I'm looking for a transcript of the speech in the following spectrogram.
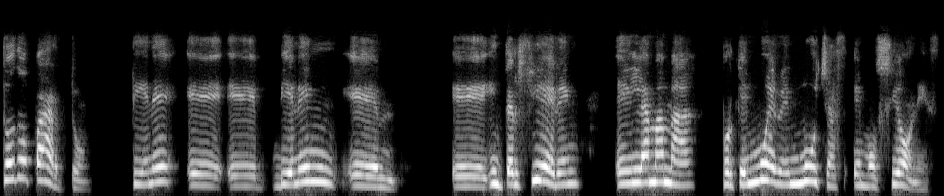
todo parto tiene, eh, eh, vienen, em, interfieren en la mamá porque mueven muchas emociones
